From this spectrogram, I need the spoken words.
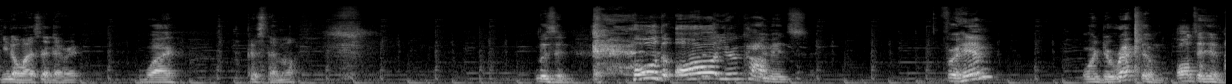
You know why I said that, right? Why? Piss them off. Listen, hold all your comments for him or direct them all to him.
